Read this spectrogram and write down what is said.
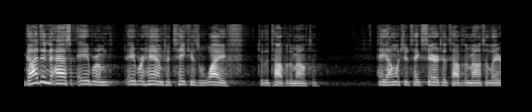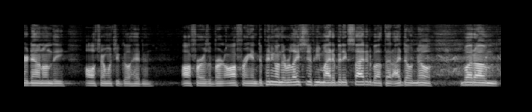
God didn't ask Abram, Abraham to take his wife to the top of the mountain. Hey, I want you to take Sarah to the top of the mountain, lay her down on the altar. I want you to go ahead and offer her as a burnt offering. And depending on the relationship, he might have been excited about that. I don't know. But um,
